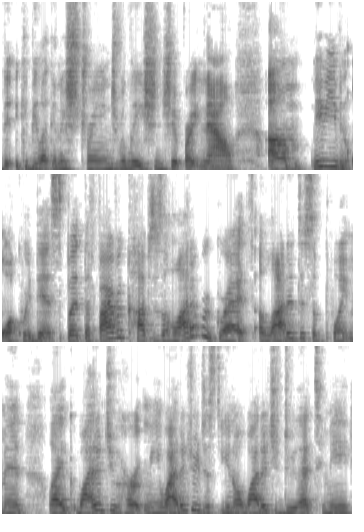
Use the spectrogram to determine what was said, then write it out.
it could be like an estranged relationship right now. Um, maybe even awkwardness. But the Five of Cups is a lot of regrets, a lot of disappointment. Like, why did you hurt me? Why did you just, you know, why did you do that to me?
